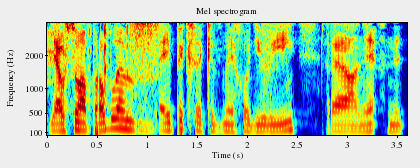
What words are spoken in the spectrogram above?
Ja už som mal problém v Apexe, keď sme chodili reálne a, ne,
